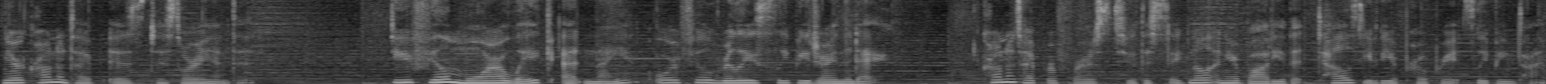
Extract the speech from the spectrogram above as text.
your chronotype is disoriented. Do you feel more awake at night or feel really sleepy during the day? Chronotype refers to the signal in your body that tells you the appropriate sleeping time.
